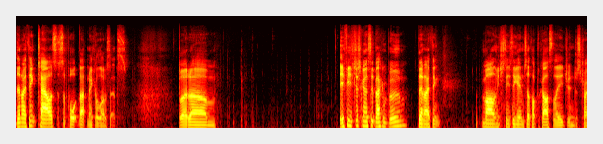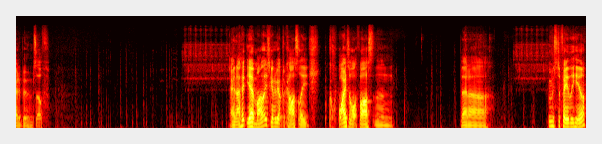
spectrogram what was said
then I think towers to support that make a lot of sense. But um, if he's just going to sit back and boom, then I think Marley just needs to get himself up to castle age and just try to boom himself. And I think, yeah, Marley's going to be up to castle age quite a lot faster than than uh, Mr. Faley here.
